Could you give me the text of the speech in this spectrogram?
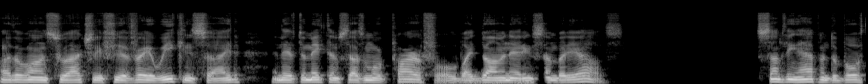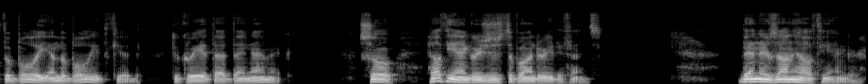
are the ones who actually feel very weak inside and they have to make themselves more powerful by dominating somebody else. Something happened to both the bully and the bullied kid to create that dynamic. So, healthy anger is just a boundary defense. Then there's unhealthy anger.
